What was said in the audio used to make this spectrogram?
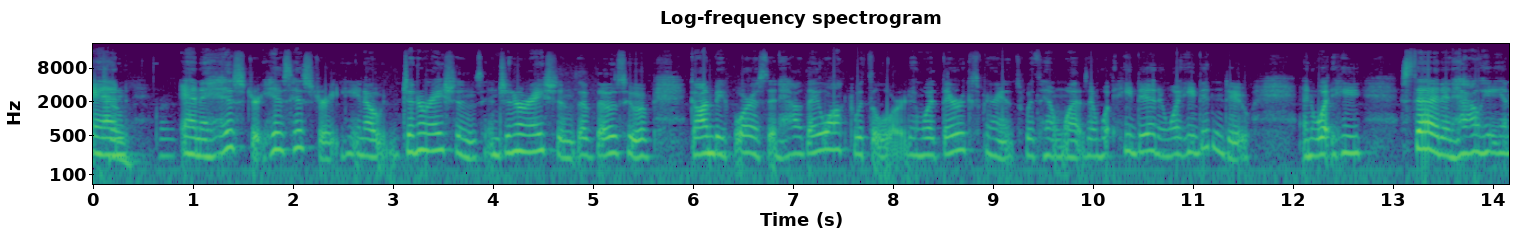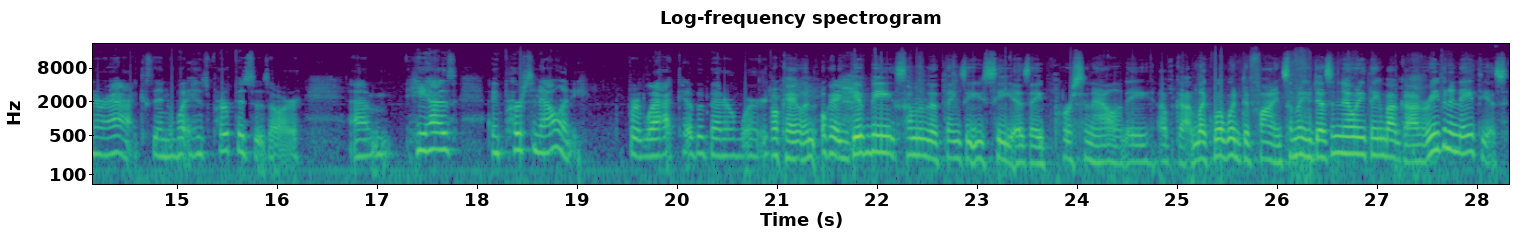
and. Right. and a history, His history. You know, generations and generations of those who have gone before us and how they walked with the Lord and what their experience with Him was and what He did and what He didn't do, and what He said and how He interacts and what His purposes are. Um, he has a personality, for lack of a better word. Okay, and, okay, give me some of the things that you see as a personality of God. Like what would define somebody who doesn't know anything about God, or even an atheist?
